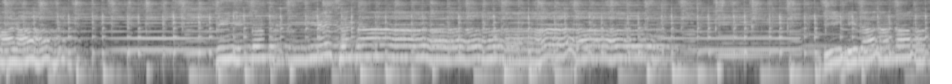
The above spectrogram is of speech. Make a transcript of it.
મારા પ્રીતમની સદા ધીરાના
